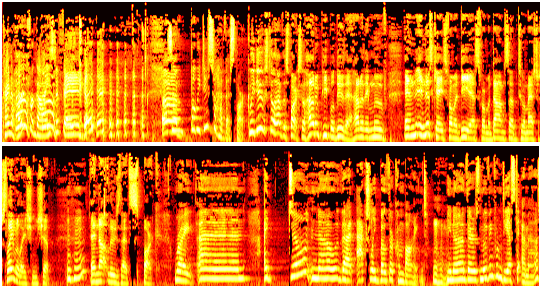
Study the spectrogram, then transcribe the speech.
kind of hard for guys to fake. so, um, but we do still have that spark. We do still have the spark. So how do people do that? How do they move? And in this case, from a DS, from a dom sub to a master slave relationship, mm-hmm. and not lose that spark. Right. And I don't know that actually both are combined. Mm-hmm. You know, there's moving from DS to MS,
